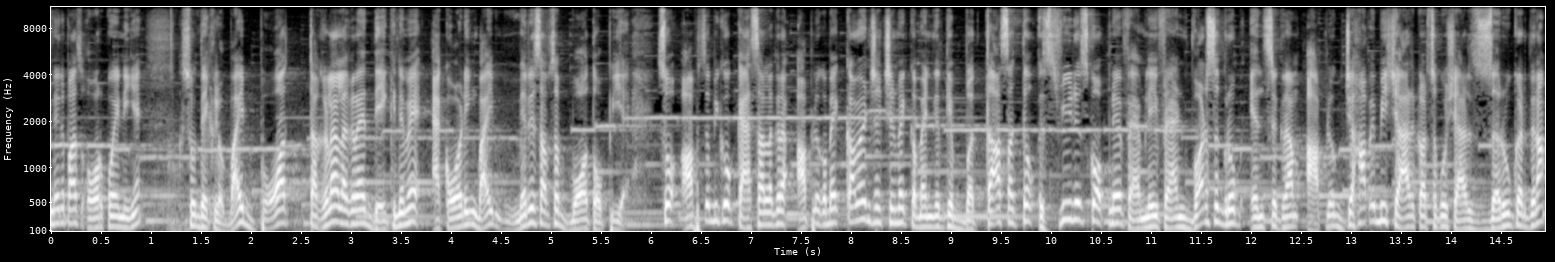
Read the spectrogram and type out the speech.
मेरे पास और कोई नहीं है। सो so, देख लो भाई बहुत तगड़ा लग रहा है देखने में। अकॉर्डिंग भाई मेरे हिसाब से बहुत ओपी है। सो so, आप सभी को कैसा लग रहा है? आप लोग हमें कमेंट सेक्शन में कमेंट करके बता सकते हो। इस वीडियो को अपने family friend WhatsApp group Instagram आप लोग जहाँ पे भी शेयर कर सको शेयर ज़रूर कर देना।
